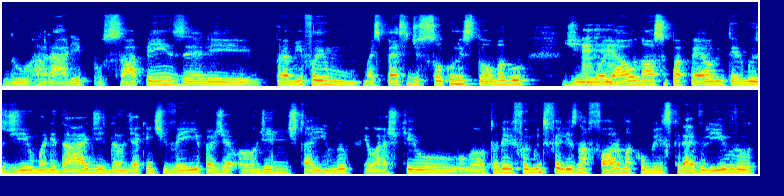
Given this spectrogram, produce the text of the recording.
do Harari. O Sapiens, ele, para mim, foi um, uma espécie de soco no estômago de uhum. olhar o nosso papel em termos de humanidade, de onde é que a gente veio, para onde a gente está indo. Eu acho que o, o, autor ele foi muito feliz na forma como ele escreve o livro,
